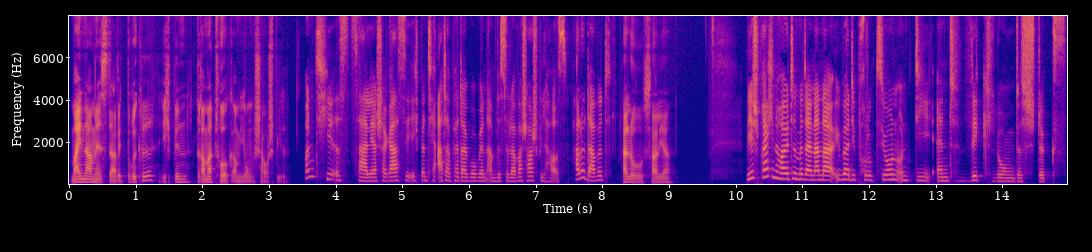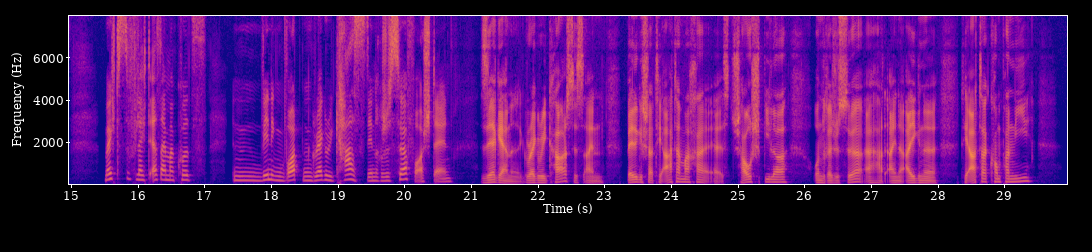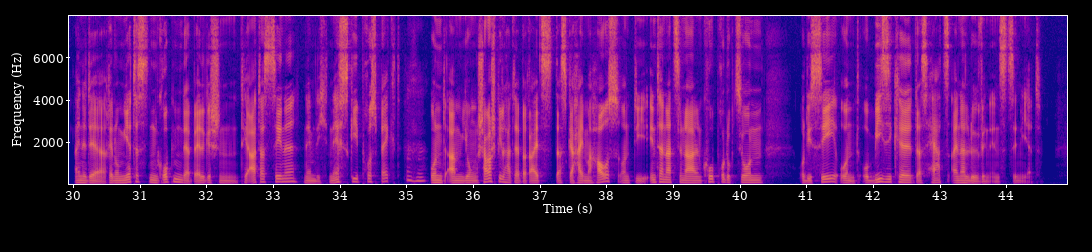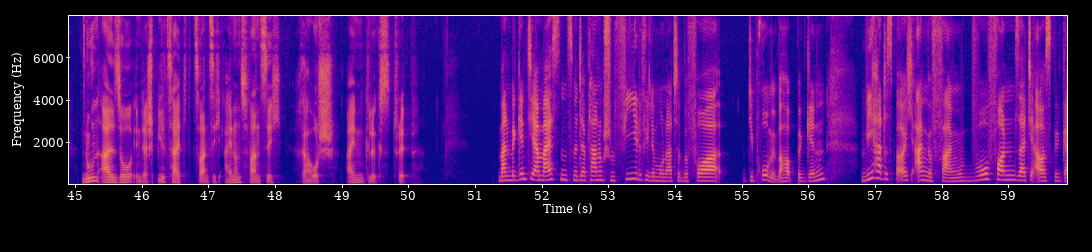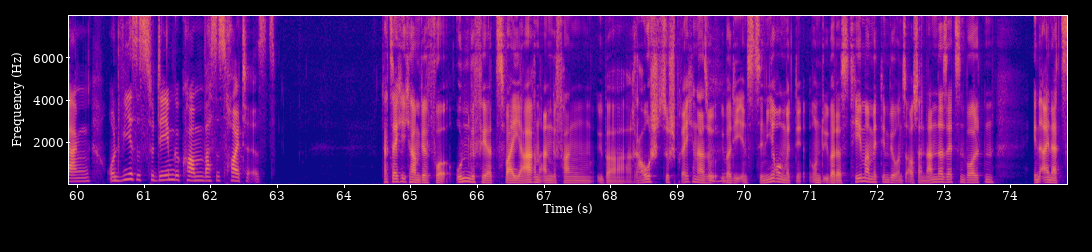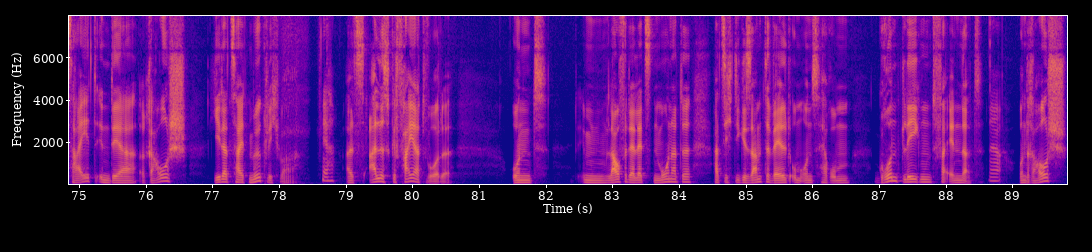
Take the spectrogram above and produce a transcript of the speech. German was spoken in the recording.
Mein Name ist David Brückel, ich bin Dramaturg am jungen Schauspiel. Und hier ist Salia Shagassi, ich bin Theaterpädagogin am Düsseldorfer Schauspielhaus. Hallo David. Hallo Salia. Wir sprechen heute miteinander über die Produktion und die Entwicklung des Stücks. Möchtest du vielleicht erst einmal kurz in wenigen Worten Gregory Cars, den Regisseur, vorstellen? Sehr gerne. Gregory Cars ist ein belgischer Theatermacher. Er ist Schauspieler und Regisseur. Er hat eine eigene Theaterkompanie, eine der renommiertesten Gruppen der belgischen Theaterszene, nämlich Nevsky Prospekt. Mhm. Und am jungen Schauspiel hat er bereits das Geheime Haus und die internationalen Koproduktionen Odyssee und Obisike, das Herz einer Löwin inszeniert. Nun also in der Spielzeit 2021 Rausch, ein Glückstrip. Man beginnt ja meistens mit der Planung schon viele, viele Monate bevor die Proben überhaupt beginnen. Wie hat es bei euch angefangen? Wovon seid ihr ausgegangen? Und wie ist es zu dem gekommen, was es heute ist? Tatsächlich haben wir vor ungefähr zwei Jahren angefangen, über Rausch zu sprechen, also mhm. über die Inszenierung mit, und über das Thema, mit dem wir uns auseinandersetzen wollten in einer Zeit, in der Rausch jederzeit möglich war, ja. als alles gefeiert wurde. Und im Laufe der letzten Monate hat sich die gesamte Welt um uns herum grundlegend verändert. Ja. Und Rausch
